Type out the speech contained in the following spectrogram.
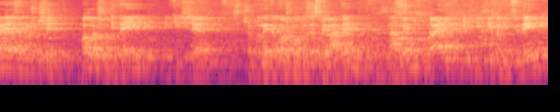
Тепер я запрошу ще молодших дітей, які ще, щоб вони також могли заспівати з нами. Давайте дітки всі ходіть сюди.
